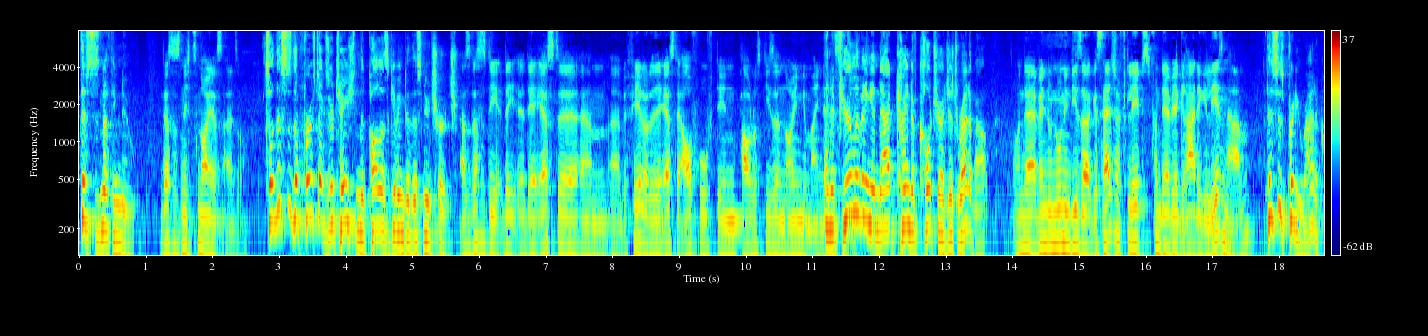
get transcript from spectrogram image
this is nothing new. Das ist nichts Neues also. So, this is the first exhortation that Paul is giving to this new church. Also das ist die, die, der erste ähm, äh, Befehl oder der erste Aufruf, den Paulus dieser neuen Gemeinde And if you're living in that kind of culture I just read about, Und äh, wenn du nun in dieser Gesellschaft lebst, von der wir gerade gelesen haben, this is pretty radical.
